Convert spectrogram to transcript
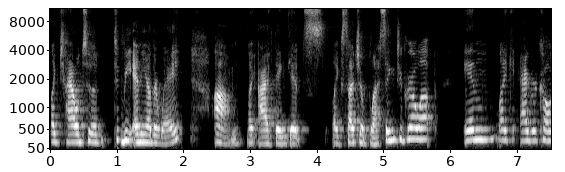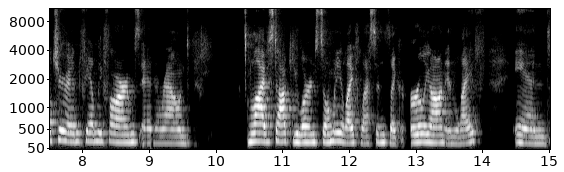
like child to to be any other way um like i think it's like such a blessing to grow up in like agriculture and family farms and around livestock you learn so many life lessons like early on in life and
